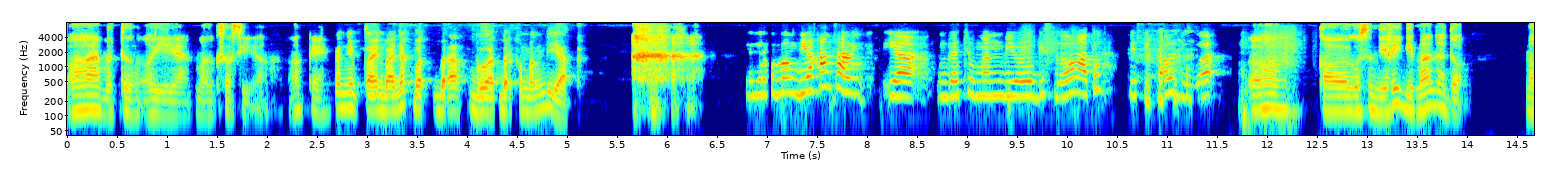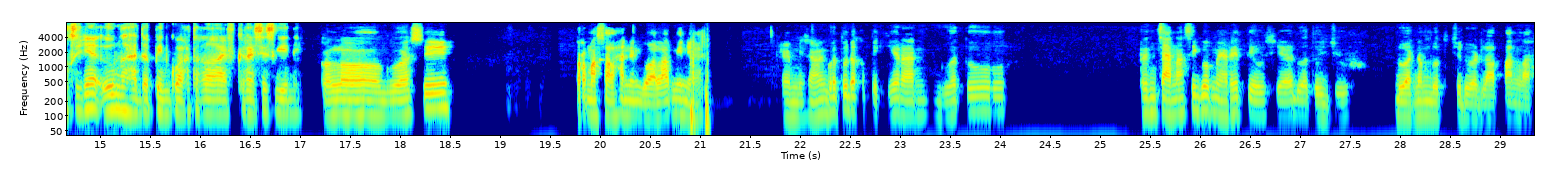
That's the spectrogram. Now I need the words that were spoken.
Wah betul. Oh iya makhluk sosial. Oke. Kan nyiptain banyak buat ber- buat berkembang biak. yang berkembang biak kan saling ya nggak cuman biologis doang atau fisikal juga Oh kalau lu sendiri gimana dok? Maksudnya lu ngehadapin quarter life crisis gini? Kalau gue sih permasalahan yang gue alamin ya. Kayak misalnya gue tuh udah kepikiran, gue tuh rencana sih gue merit di usia 27, 26, 27, 28 lah.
